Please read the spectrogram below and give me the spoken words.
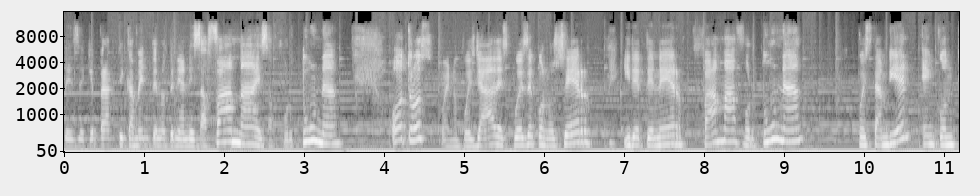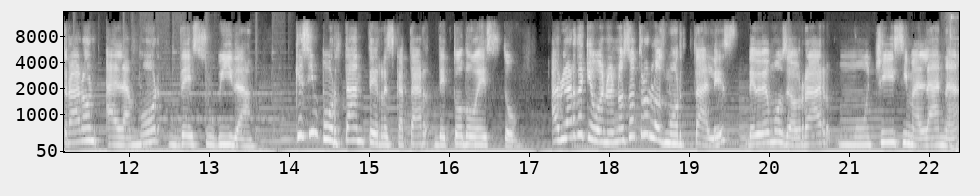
desde que prácticamente no tenían esa fama, esa fortuna. Otros, bueno, pues ya después de conocer y de tener fama, fortuna, pues también encontraron al amor de su vida. ¿Qué es importante rescatar de todo esto? Hablar de que, bueno, nosotros los mortales debemos de ahorrar muchísima lana,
